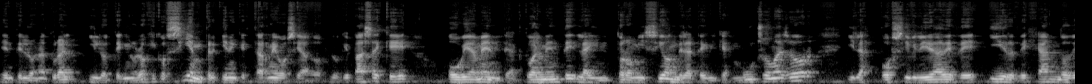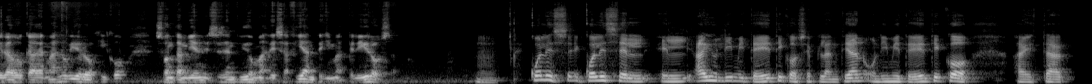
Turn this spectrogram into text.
entre lo natural y lo tecnológico, siempre tienen que estar negociados. Lo que pasa es que obviamente actualmente la intromisión de la técnica es mucho mayor y las posibilidades de ir dejando de lado cada vez más lo biológico son también en ese sentido más desafiantes y más peligrosas. Mm. ¿Cuál es, cuál es el, el, ¿Hay un límite ético? ¿Se plantean un límite ético a esta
